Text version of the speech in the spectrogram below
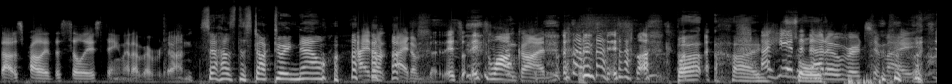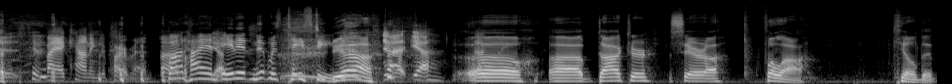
that was probably the silliest thing that I've ever done. So how's the stock doing now? I don't I don't it's it's long gone. it's long gone. But hi. I handed sold. that over to my to, to my accounting department. Um, Bought high and yep. ate it, and it was tasty. Yeah. Yeah, yeah. Oh, uh, Doctor Sarah, Fallaw. Killed it.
